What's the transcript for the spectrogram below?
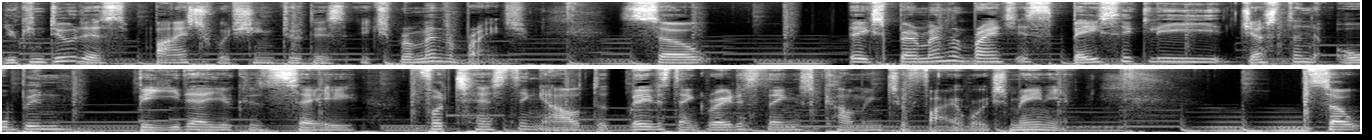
you can do this by switching to this experimental branch. So the experimental branch is basically just an open beta, you could say, for testing out the latest and greatest things coming to Fireworks Mania. So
